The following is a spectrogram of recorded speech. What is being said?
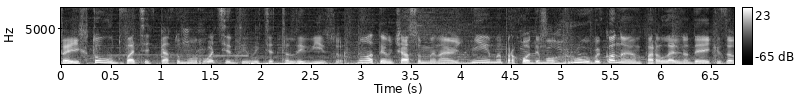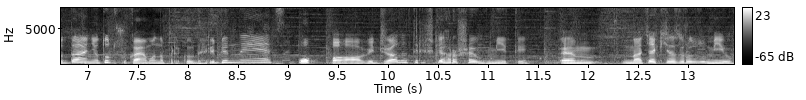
Да і хто у 25-му році дивиться телевізор? Ну а тим часом минають дні, ми проходимо гру, виконуємо паралельно деякі завдання. Тут шукаємо, наприклад, грібінець. Опа, віджали трішки грошей в міти. Ем, натяк я зрозумів.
